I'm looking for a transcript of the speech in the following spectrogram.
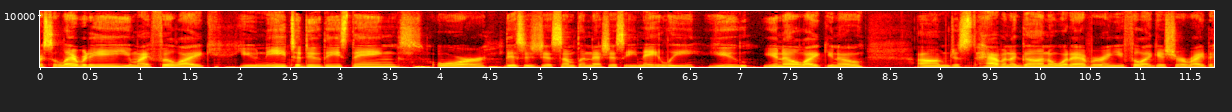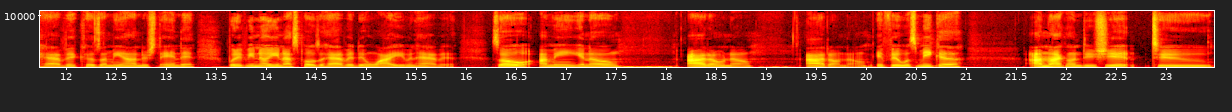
a celebrity, you might feel like you need to do these things, or this is just something that's just innately you, you know, like, you know, um, just having a gun or whatever, and you feel like it's your right to have it, because I mean, I understand it. But if you know you're not supposed to have it, then why even have it? So, I mean, you know, I don't know. I don't know. If it was Mika, I'm not going to do shit to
